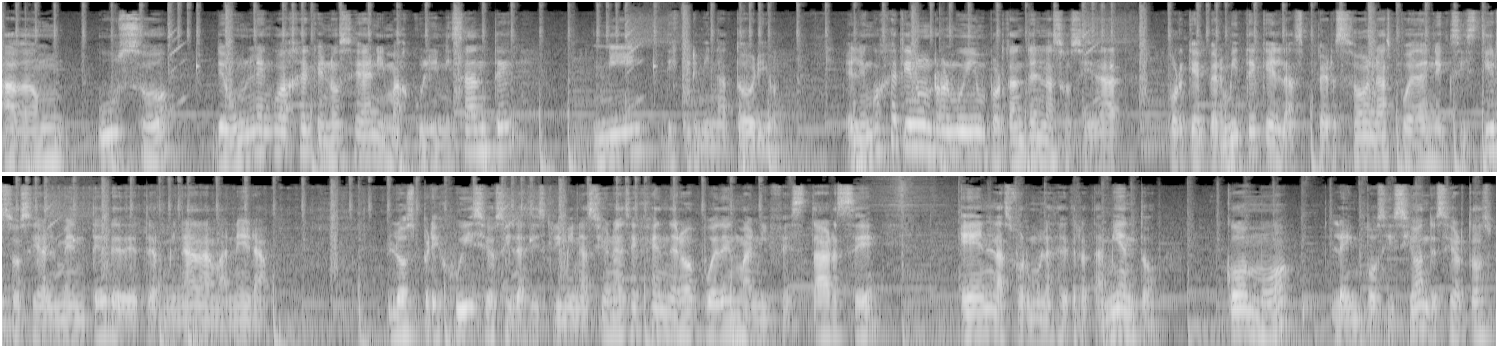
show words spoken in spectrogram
haga un uso de un lenguaje que no sea ni masculinizante ni discriminatorio. El lenguaje tiene un rol muy importante en la sociedad porque permite que las personas puedan existir socialmente de determinada manera. Los prejuicios y las discriminaciones de género pueden manifestarse en las fórmulas de tratamiento, como la imposición de ciertos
